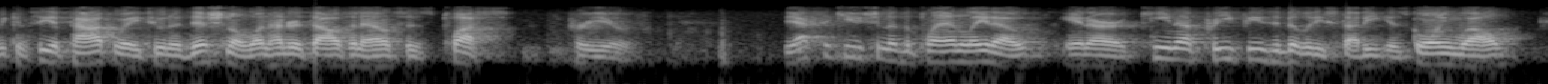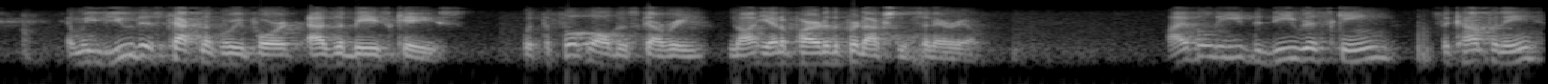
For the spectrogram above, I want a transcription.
we can see a pathway to an additional 100,000 ounces plus per year. The execution of the plan laid out in our Kiena pre-feasibility study is going well, and we view this technical report as a base case, with the footwall discovery not yet a part of the production scenario. I believe the de-risking the company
